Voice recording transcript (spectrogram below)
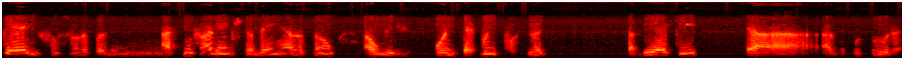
quer em função da pandemia. Assim faremos também em relação ao milho. O importante saber é que a agricultura,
